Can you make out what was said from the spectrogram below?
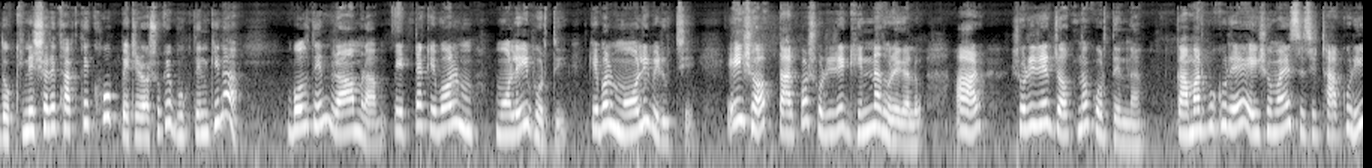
দক্ষিণেশ্বরে থাকতে খুব পেটের অসুখে ভুগতেন কি না? বলতেন, রাম রাম, পেটটা কেবল মলেই ভর্তি, কেবল মলই বেরুচ্ছে। এই সব তারপর শরীরে ঘেন্না ধরে গেল। আর শরীরের যত্ন করতেন না। কামারপুকুরে এই সময়ে শ্রী শ্রী ঠাকুরই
